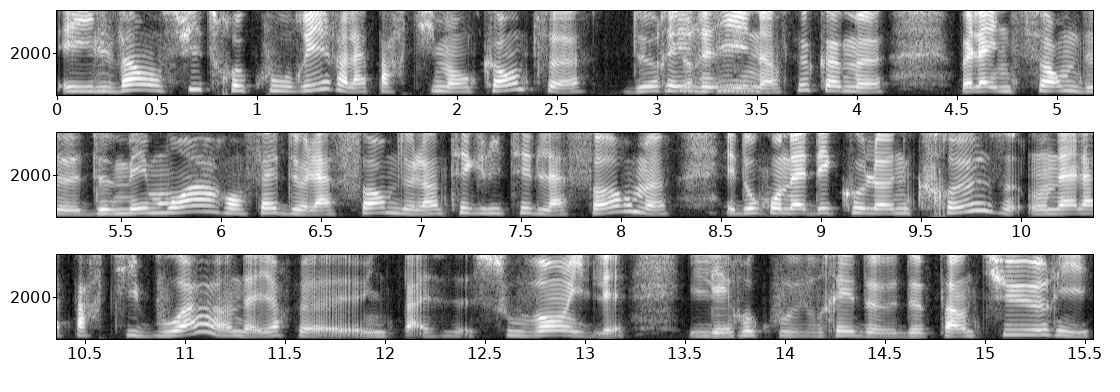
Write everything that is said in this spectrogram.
et il va ensuite recouvrir la partie manquante de résine, résine. un peu comme euh, voilà une forme de, de mémoire en fait de la forme, de l'intégrité de la forme. Et donc on a des colonnes creuses, on a la partie bois. hein, D'ailleurs, euh, souvent il est, il recouvrait de, de peinture, il,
